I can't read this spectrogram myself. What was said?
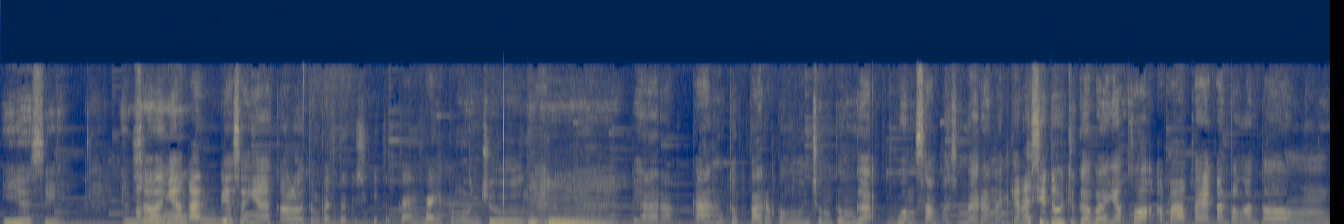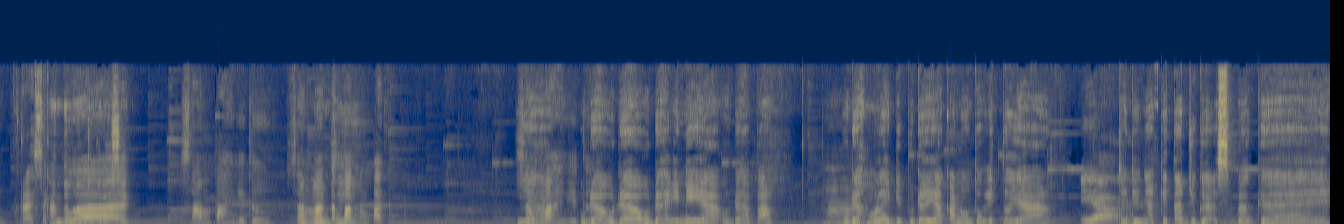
iya sih Emang Soalnya kan biasanya kalau tempat bagus gitu kan banyak pengunjung dan Mm-mm. diharapkan untuk para pengunjung tuh nggak buang sampah sembarangan karena situ juga banyak kok apa kayak kantong-kantong kresek kantong-kantong buat kresek sampah gitu sama tempat-tempat iya sampah gitu. udah udah udah ini ya udah apa Hmm. udah mulai dibudayakan untuk itu ya iya jadinya kita juga sebagai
